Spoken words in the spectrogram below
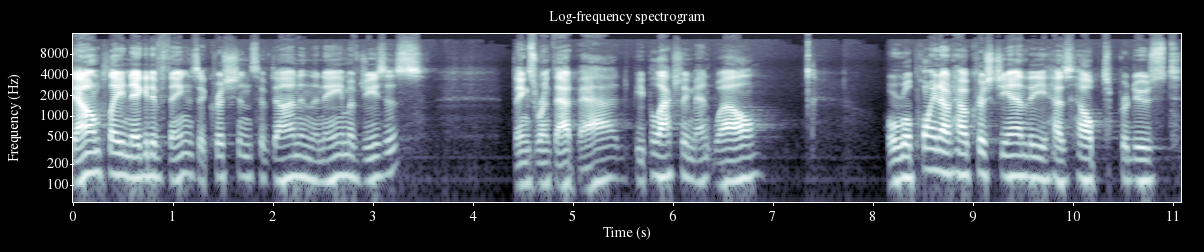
downplay negative things that Christians have done in the name of Jesus. Things weren't that bad, people actually meant well. Or we'll point out how Christianity has helped produce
